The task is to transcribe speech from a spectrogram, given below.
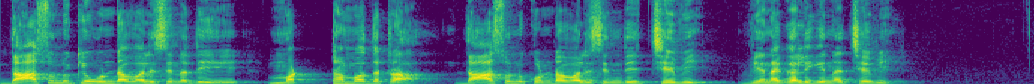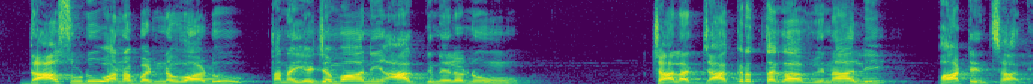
దాసునికి ఉండవలసినది మొట్టమొదట దాసునికి ఉండవలసింది చెవి వినగలిగిన చెవి. దాసుడు అనబడినవాడు తన యజమాని ఆజ్ఞలను చాలా జాగ్రత్తగా వినాలి పాటించాలి.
